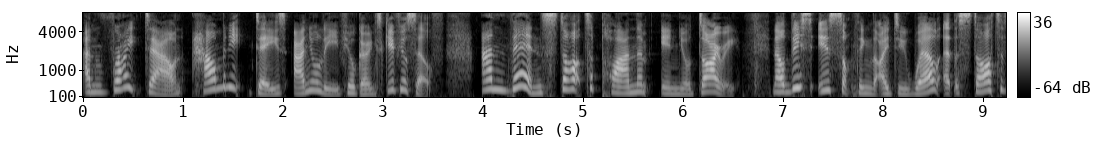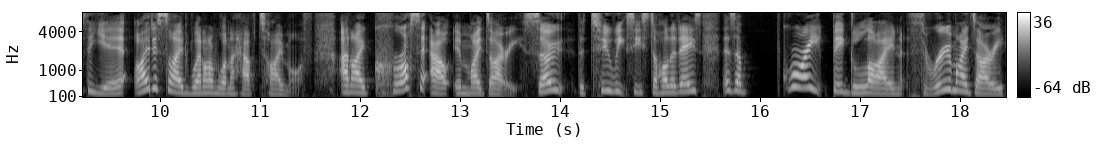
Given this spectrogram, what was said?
and write down how many days annual leave you're going to give yourself and then start to plan them in your diary. Now, this is something that I do well. At the start of the year, I decide when I want to have time off and I cross it out in my diary. So, the two weeks Easter holidays, there's a great big line through my diary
